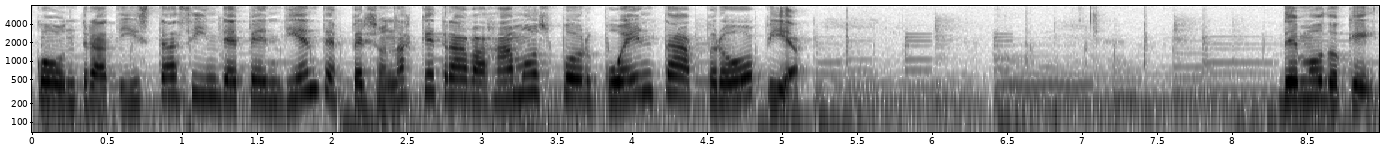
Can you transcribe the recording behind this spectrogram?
contratistas independientes, personas que trabajamos por cuenta propia. De modo que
